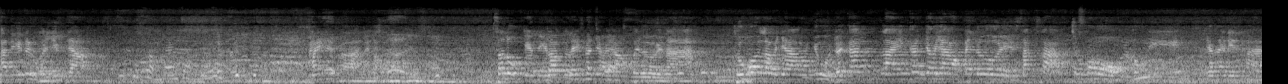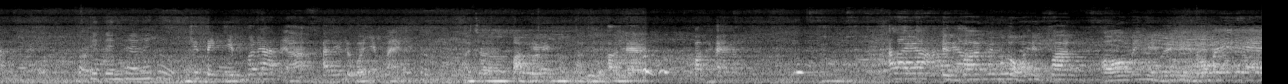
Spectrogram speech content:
อันนี้ถือว่ายิ้มยังไม่เห็นมาเลยเหรอสรุปเกมนี้เราเล่นกันยาวๆไปเลยนะ ทุกคนเรายาวอยู่ด้วยกันไลฟ์กันยาวๆไปเลยสักสามชั่วโมงตรงนี้ยังไงดีคะคิดเป็นแพ้ให้เถอะคิดเป็นยิ้มก็ได้เนี่ยอันนี้ถือว่ายิ้มไหมอาจจะปากแห้งครับปากแห้งปากแดงปากแดงอะไรอะ เห็นฟันมีคนบอกว่าเห็นฟัน อ๋อ ไม่เห็น ไม่เห็นไม่เห็น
